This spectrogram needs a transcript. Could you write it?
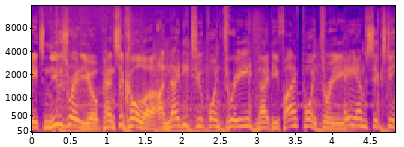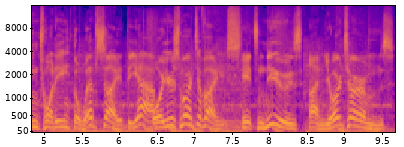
It's News Radio Pensacola on 92.3, 95.3, AM 1620, the website, the app, or your smart device. It's news on your terms.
